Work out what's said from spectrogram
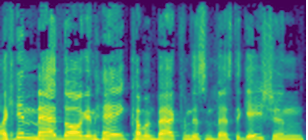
Like him, Mad Dog, and Hank coming back from this investigation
